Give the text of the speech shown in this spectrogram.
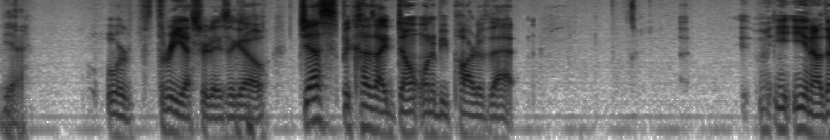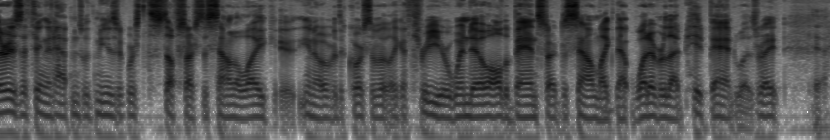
Yeah. or three yesterdays ago, just because I don't want to be part of that. You know, there is a thing that happens with music where stuff starts to sound alike. You know, over the course of like a three-year window, all the bands start to sound like that, whatever that hit band was, right? Yeah.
